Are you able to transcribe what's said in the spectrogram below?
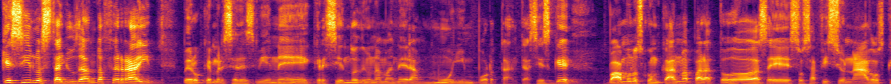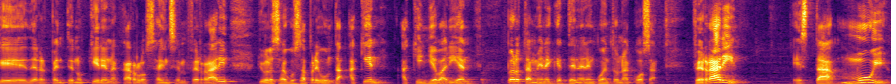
que sí lo está ayudando a Ferrari, pero que Mercedes viene creciendo de una manera muy importante. Así es que vámonos con calma para todos esos aficionados que de repente no quieren a Carlos Sainz en Ferrari. Yo les hago esa pregunta, ¿a quién? ¿A quién llevarían? Pero también hay que tener en cuenta una cosa. Ferrari está muy,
